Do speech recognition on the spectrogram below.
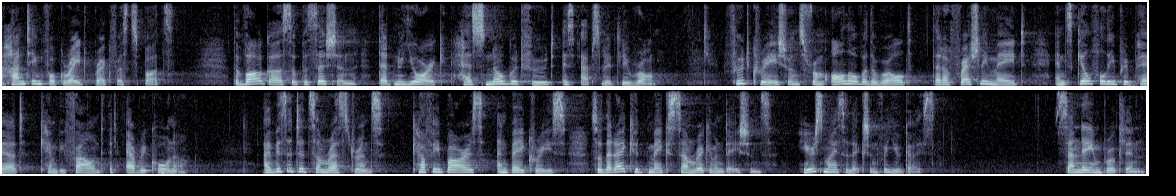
hunting for great breakfast spots. The vulgar supposition that New York has no good food is absolutely wrong food creations from all over the world that are freshly made and skillfully prepared can be found at every corner. I visited some restaurants, cafe bars, and bakeries so that I could make some recommendations. Here's my selection for you guys. Sunday in Brooklyn.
